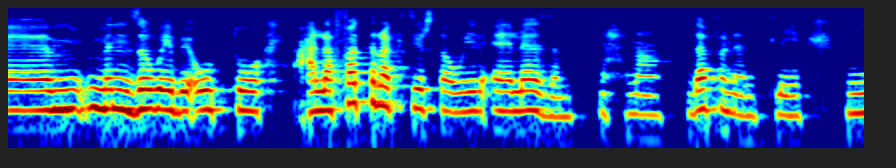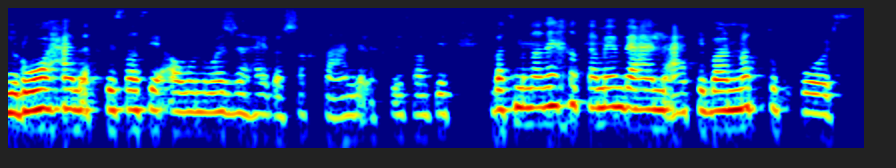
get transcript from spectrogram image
آه، منزوي بأوضته. على فترة كتير طويلة لازم نحن definitely نروح عند الاختصاصي أو نوجه هذا الشخص لعند الاختصاصي. بس بدنا ناخذ كمان بعين الاعتبار not to force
